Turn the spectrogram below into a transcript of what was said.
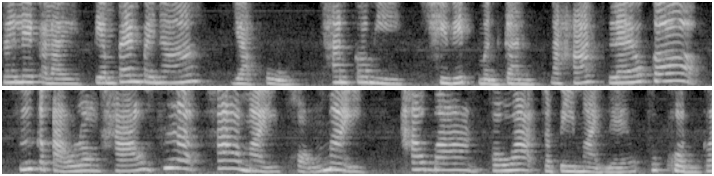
ได้เลขอะไร เตรียมแป้งไปนะ ยาคูท่านก็มีชีวิตเหมือนกันนะคะ แล้วก็ซื้อกระเป๋ารองเท้าเสื้อผ้าใหม่ของใหม่ เข้าบ้าน เพราะว่าจะปีใหม่แล้ว ทุกคนก็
